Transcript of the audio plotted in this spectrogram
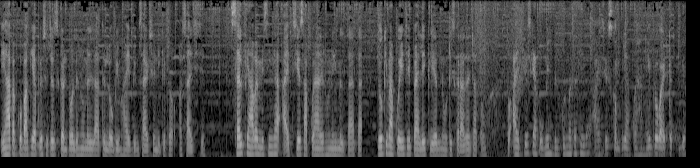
यहाँ पे आपको बाकी आपके स्विचेस कंट्रोल देखने को मिल जाते हैं। Low beam high beam side से इंडिकेटर और सारी चीज़ें। सेल्फ यहाँ पे मिसिंग है। आई आपको यहाँ देखने नहीं मिलता है। जो कि मैं आपको ये चीज़ पहले क्लियर नोटिस करा देना चाहता हूँ। तो आई की आप उम्मीद बिल्कुल मत रखिएगा। आई सी एस कंपनी आपको यहाँ नहीं प्रोवाइड करती है।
